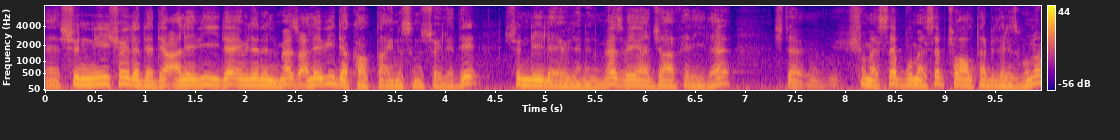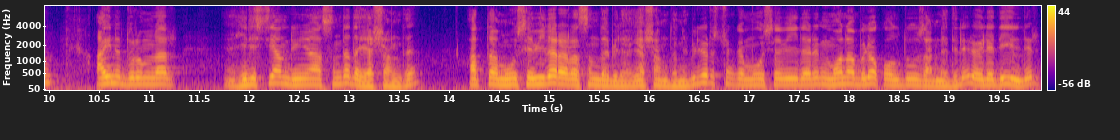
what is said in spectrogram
e, Sünni şöyle dedi. Alevi ile evlenilmez. Alevi de kalktı aynısını söyledi. Sünni ile evlenilmez veya Caferi ile işte şu mezhep bu mezhep çoğaltabiliriz bunu. Aynı durumlar e, Hristiyan dünyasında da yaşandı. Hatta Museviler arasında bile yaşandığını biliyoruz. Çünkü Musevilerin monoblok olduğu zannedilir. Öyle değildir.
